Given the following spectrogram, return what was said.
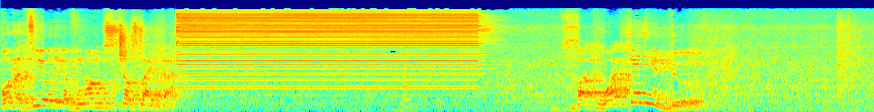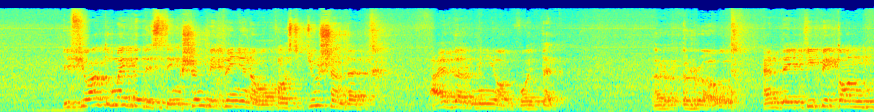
or a theory of norms just like that. But what can you do if you want to make the distinction between, you know, a constitution that either me or Wojtek wrote, and they keep it on,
